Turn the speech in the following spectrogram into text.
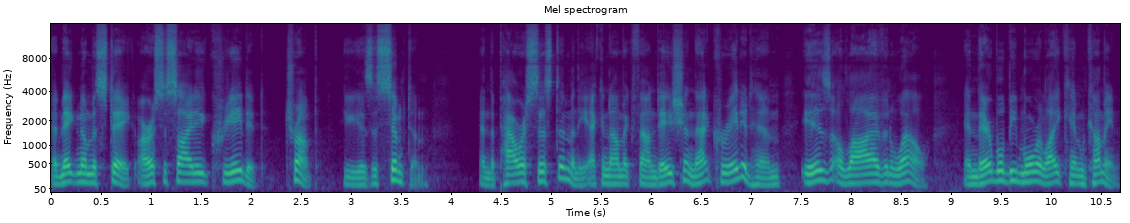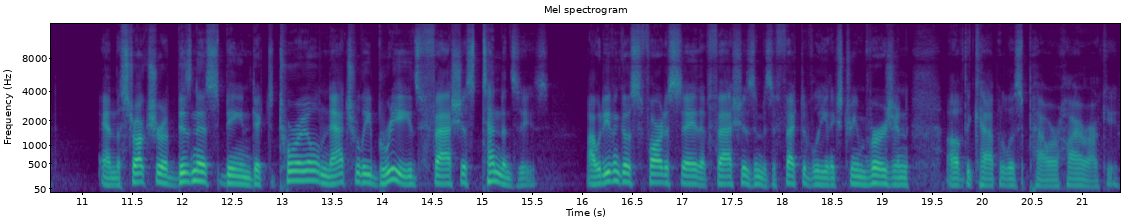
And make no mistake, our society created Trump. He is a symptom. And the power system and the economic foundation that created him is alive and well, and there will be more like him coming. And the structure of business being dictatorial naturally breeds fascist tendencies. I would even go so far to say that fascism is effectively an extreme version of the capitalist power hierarchy.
